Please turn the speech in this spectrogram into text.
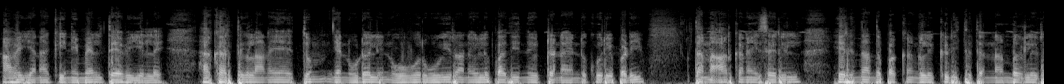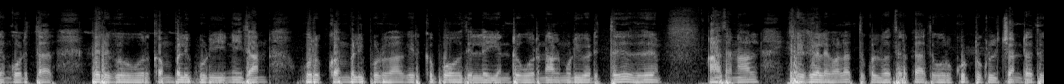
அவை எனக்கு இனிமேல் தேவையில்லை. அக்கருத்துக்கள் அனைத்தும் என் உடலின் ஒவ்வொரு உயிரணுவிலும் பதிந்து விட்டன என்று கூறியபடி தன் ஆர்கனைசரில் இருந்த அந்த பக்கங்களை கிடித்து தன் நண்பர்களிடம் கொடுத்தார். பிறகு ஒரு கம்பளி புடி இனிதான் ஒரு கம்பளி புழுவாக இருக்கப் போவதில்லை என்று ஒரு நாள் முடிவெடுத்து அதனால் இறகுகளை வளர்த்துக் கொள்வதற்கு அது ஒரு கூட்டுக்குள் சென்றது.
